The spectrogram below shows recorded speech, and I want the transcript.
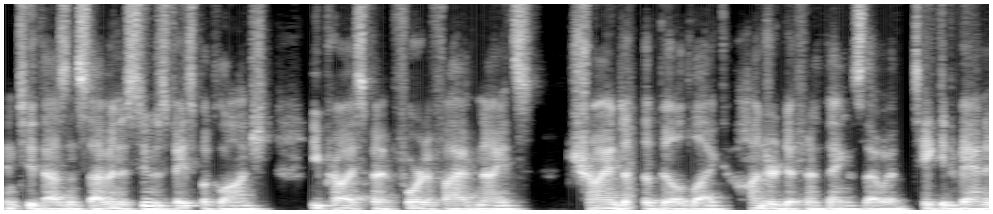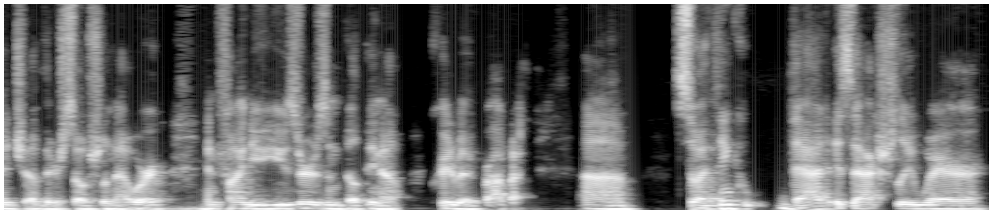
in 2007, as soon as Facebook launched, you probably spent four to five nights trying to build like 100 different things that would take advantage of their social network and find new users and build you know create a big product. Um, so i think that is actually where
